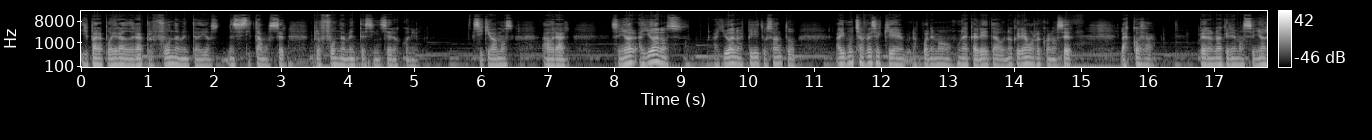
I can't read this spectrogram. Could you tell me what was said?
Y para poder adorar profundamente a Dios necesitamos ser profundamente sinceros con Él. Así que vamos a orar. Señor, ayúdanos, ayúdanos Espíritu Santo. Hay muchas veces que nos ponemos una careta o no queremos reconocer las cosas, pero no queremos, Señor,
